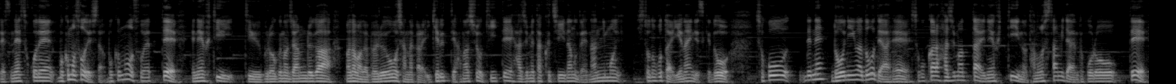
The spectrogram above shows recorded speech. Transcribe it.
ですねそこで僕もそうでした僕もそうやって NFT っていうブログのジャンルがまだまだブルーオーシャンだからいけるっていう話を聞いて始めた口なので何にも人のことは言えないんですけどそこでね導入はどうであれそこから始まった NFT の楽しさみたいなところで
